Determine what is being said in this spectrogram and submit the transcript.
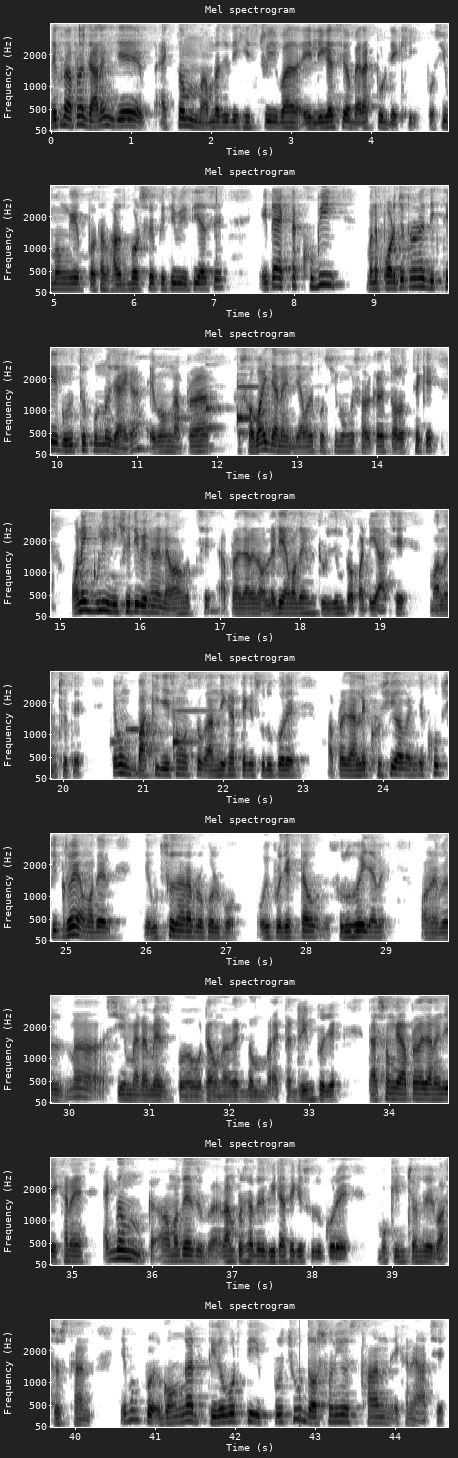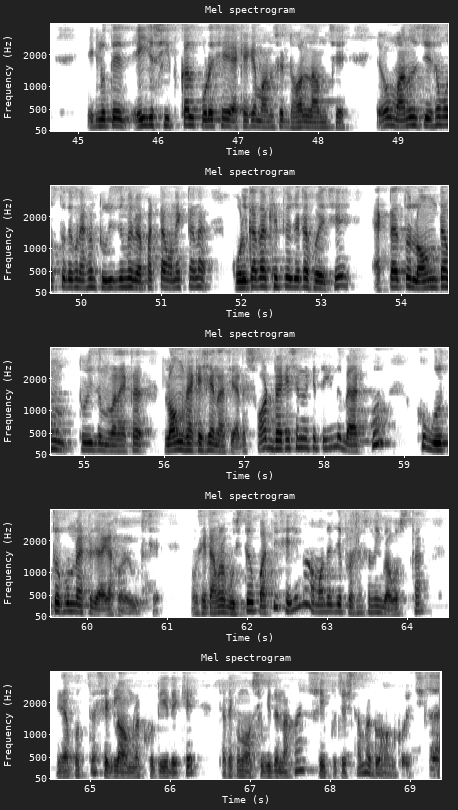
দেখুন, আপনারা জানেন যে একদম আমরা যদি হিস্ট্রি বা এই লিগাসি অফ ব্যারাকপুর দেখি, পশ্চিমবঙ্গে তথা ভারতবর্ষের পৃথিবীর ইতিহাসে, এটা একটা খুবই মানে পর্যটনের দিক থেকে গুরুত্বপূর্ণ জায়গা এবং আপনারা সবাই জানেন যে আমাদের পশ্চিমবঙ্গ সরকারের তরফ থেকে অনেকগুলি ইনিশিয়েটিভ এখানে নেওয়া হচ্ছে। আপনারা জানেন অলরেডি আমাদের এখানে ট্যুরিজম প্রপার্টি আছে মালঞ্চতে এবং বাকি যে সমস্ত গান্ধীঘাট থেকে শুরু করে আপনারা জানলে খুশি হবেন যে খুব শীঘ্রই আমাদের যে উৎসধারা প্রকল্প, ওই প্রজেক্টটাও শুরু হয়ে যাবে। অনারেবল সিএম ম্যাডামের ওটা ওনার একদম একটা ড্রিম প্রজেক্ট। তার সঙ্গে আপনারা জানেন যে এখানে একদম আমাদের রামপ্রসাদের ভিটা থেকে শুরু করে বঙ্কিমচন্দ্রের বাসস্থান এবং গঙ্গার তীরবর্তী প্রচুর দর্শনীয় স্থান এখানে আছে। এগুলোতে এই যে শীতকাল পড়েছে, একে একে মানুষের ঢল নামছে এবং মানুষ যে সমস্ত, দেখুন এখন ট্যুরিজমের ব্যাপারটা অনেকটা না, কলকাতার ক্ষেত্রেও যেটা হয়েছে, একটা তো লং টার্ম ট্যুরিজম মানে একটা লং ভ্যাকেশন আছে, একটা শর্ট ভ্যাকেশনের ক্ষেত্রে কিন্তু ব্যারাকপুর খুব গুরুত্বপূর্ণ একটা জায়গা হয়ে উঠছে। এবং সেটা আমরা বুঝতেও পারছি সেই জন্য আমাদের যে প্রশাসনিক ব্যবস্থা, নিরাপত্তা, সেগুলো আমরা খতিয়ে দেখে যাতে কোনো অসুবিধা না হয়, সেই প্রচেষ্টা আমরা গ্রহণ করেছি।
